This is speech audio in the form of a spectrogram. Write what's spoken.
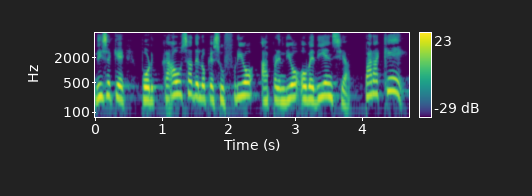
dice que por causa de lo que sufrió aprendió obediencia. ¿Para qué?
